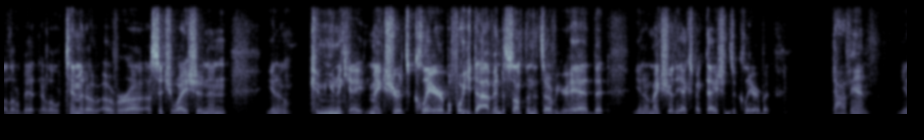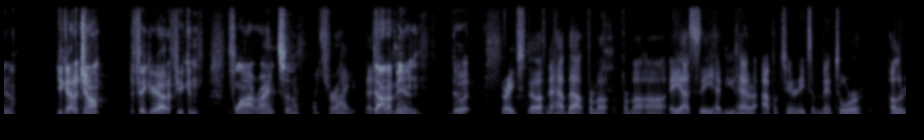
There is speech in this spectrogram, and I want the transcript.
a little bit. They're a little timid o- over a, a situation, and you know, communicate. Make sure it's clear before you dive into something that's over your head. That you know, make sure the expectations are clear, but dive in. You know, you got to jump to figure out if you can fly, right? So that's right. That's dive right. in, do it. Great stuff. Now, how about from a from a uh, AIC? Have you had an opportunity to mentor other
